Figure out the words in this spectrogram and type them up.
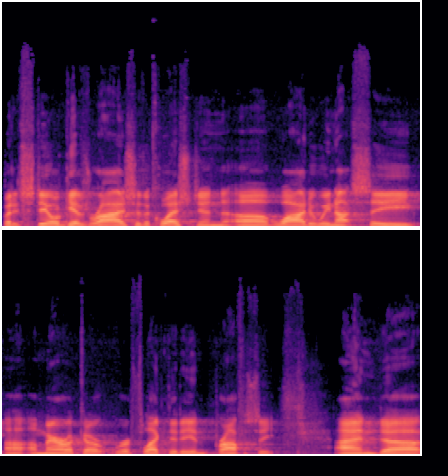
But it still gives rise to the question of why do we not see uh, America reflected in prophecy? And uh,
